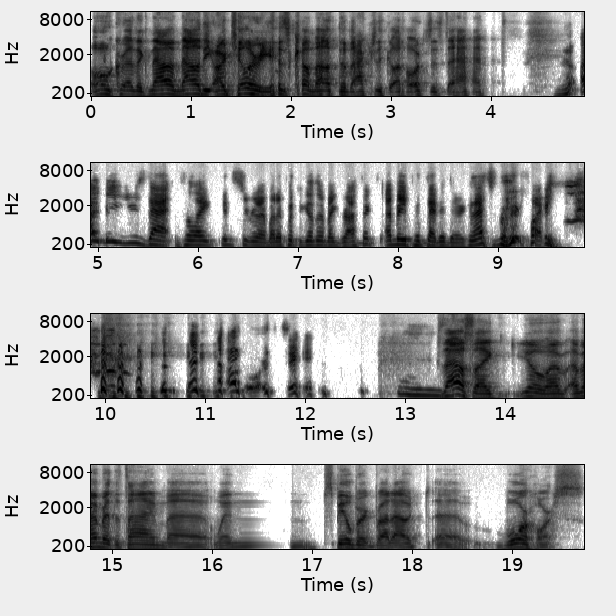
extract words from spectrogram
oh crap! Like now, now the artillery has come out. They've actually got horses to hand. I may use that for like Instagram when I put together my graphics. I may put that in there because that's really funny. Because I was like, you know, I, I remember at the time uh, when Spielberg brought out uh, War Horse,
